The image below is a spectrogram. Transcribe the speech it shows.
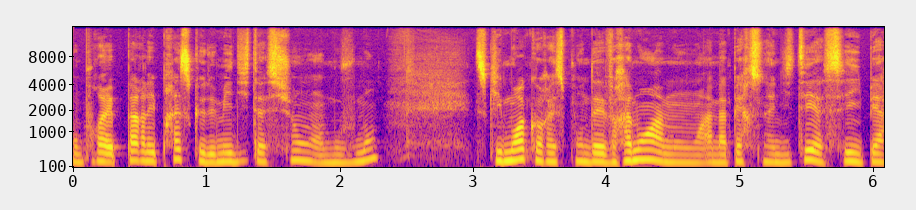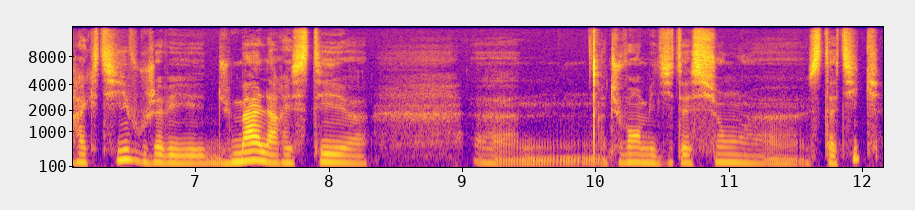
On pourrait parler presque de méditation en mouvement, ce qui moi correspondait vraiment à, mon, à ma personnalité assez hyperactive, où j'avais du mal à rester, euh, euh, tu vois, en méditation statique.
